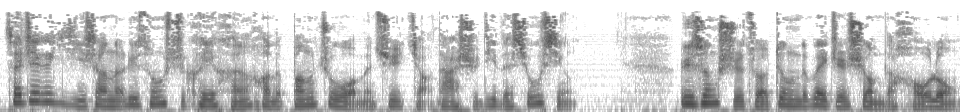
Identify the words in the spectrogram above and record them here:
在这个意义上呢，绿松石可以很好的帮助我们去脚踏实地的修行。绿松石所对应的位置是我们的喉咙，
